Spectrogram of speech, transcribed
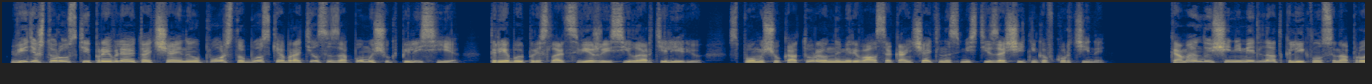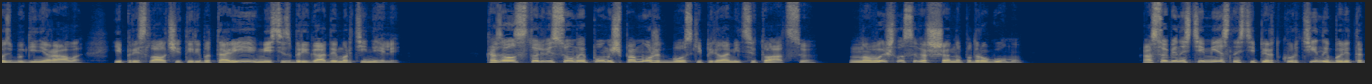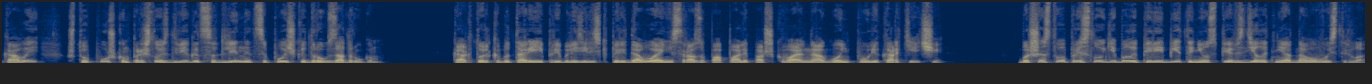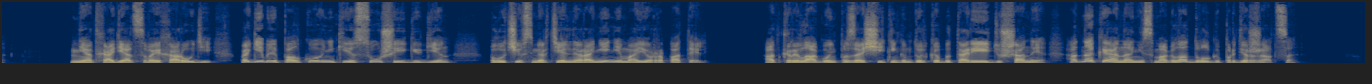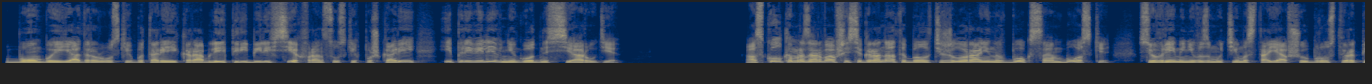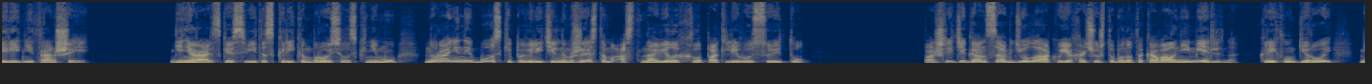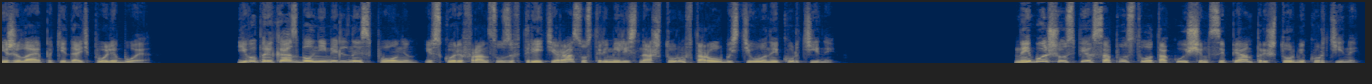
Видя, что русские проявляют отчаянное упорство, Боски обратился за помощью к Пелесье, требуя прислать свежие силы артиллерию, с помощью которой он намеревался окончательно смести защитников Куртины. Командующий немедленно откликнулся на просьбу генерала и прислал четыре батареи вместе с бригадой Мартинелли. Казалось, столь весомая помощь поможет Боске переломить ситуацию, но вышло совершенно по-другому. Особенности местности перед Куртиной были таковы, что пушкам пришлось двигаться длинной цепочкой друг за другом. Как только батареи приблизились к передовой, они сразу попали под шквальный огонь пули картечи. Большинство прислуги было перебито, не успев сделать ни одного выстрела. Не отходя от своих орудий, погибли полковники Суши и Гюген, получив смертельное ранение майор Рапотель. Открыла огонь по защитникам только батарея Дюшане, однако и она не смогла долго продержаться. Бомбы и ядра русских батарей и кораблей перебили всех французских пушкарей и привели в негодность все орудия. Осколком разорвавшейся гранаты был тяжело ранен в бок сам Боски, все время невозмутимо стоявший у бруствера передней траншеи. Генеральская свита с криком бросилась к нему, но раненый Боски повелительным жестом остановил их хлопотливую суету. «Пошлите гонца к Дюлаку, я хочу, чтобы он атаковал немедленно», — крикнул герой, не желая покидать поле боя. Его приказ был немедленно исполнен, и вскоре французы в третий раз устремились на штурм второго бастиона и Куртины. Наибольший успех сопутствовал атакующим цепям при штурме Куртины.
